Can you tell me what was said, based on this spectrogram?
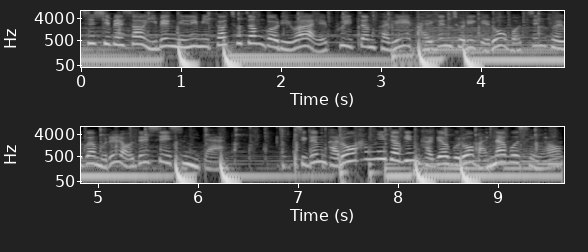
70에서 200mm 초점거리와 f2.8의 밝은 조리개로 멋진 결과물을 얻을 수 있습니다. 지금 바로 합리적인 가격으로 만나보세요.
